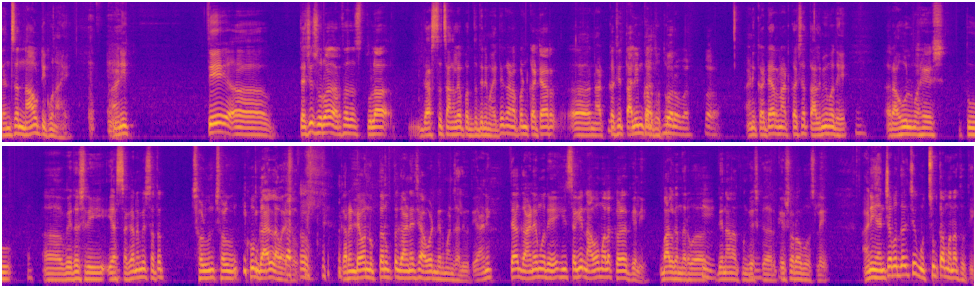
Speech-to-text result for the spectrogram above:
त्यांचं नाव टिकून आहे. आणि ते त्याची सुरुवात अर्थातच तुला जास्त चांगल्या पद्धतीने माहिती आहे कारण आपण कट्यार नाटकाची तालीम करत होतो. बरोबर बरोबर. आणि कट्यार नाटकाच्या तालमीमध्ये राहुल महेश तू वेदश्री या सगळ्यांना मी सतत छळून छळून खूप गायला लावायचो. कारण तेव्हा नुकतं नुकतं गाण्याची आवड निर्माण झाली होती. आणि त्या गाण्यामध्ये ही सगळी नावं मला कळत गेली. बालगंधर्व दीनानाथ मंगेशकर केशवराव भोसले. आणि ह्यांच्याबद्दलची उत्सुकता मनात होती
